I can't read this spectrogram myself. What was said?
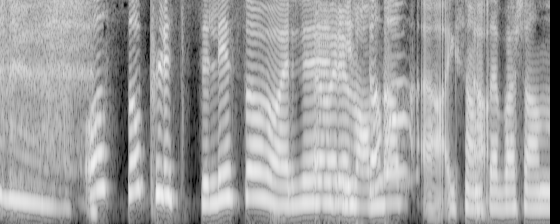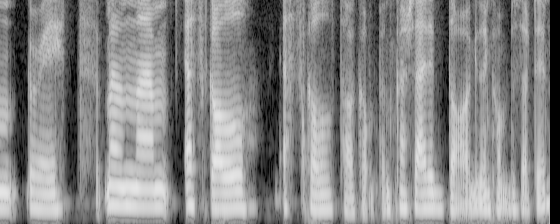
og så plutselig så var det Det var tirsdag, da. Ja, ikke sant. Det er bare sånn great. Men eh, jeg skal jeg skal ta kampen. Kanskje det er i dag den kampen starter.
